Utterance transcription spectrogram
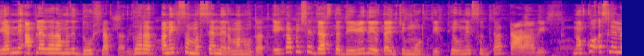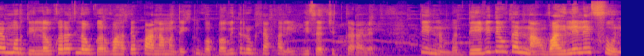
यांनी आपल्या घरामध्ये दोष लागतात. घरात अनेक समस्या निर्माण होतात. एकापेक्षा जास्त देवी देवतांची मूर्ती ठेवणेसुद्धा टाळावे. नको असलेल्या मूर्ती लवकरात लवकर वाहत्या पानामध्ये किंवा पवित्र वृक्षाखाली विसर्जित कराव्यात. तीन नंबर. देवी देवतांना वाहिलेले फूल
